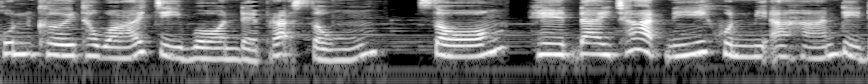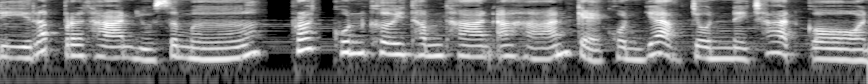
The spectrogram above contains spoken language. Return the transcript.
คุณเคยถวายจีวรแด่พระสงฆ์ 2. เหตุใดชาตินี้คุณมีอาหารดีๆ รับประทานอยู่เสมอ เพราะคุณเคยทำทานอาหารแก่คนยากจนในชาติก่อน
